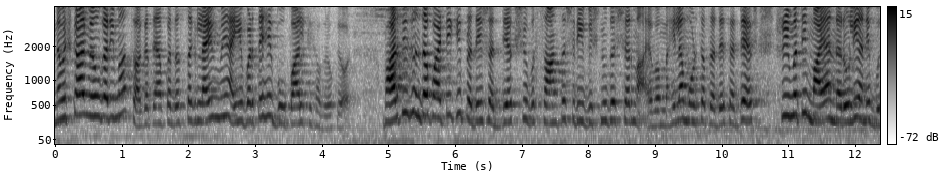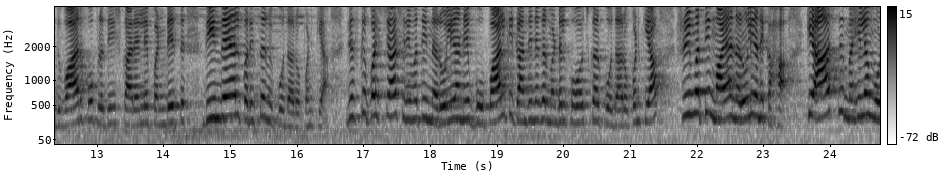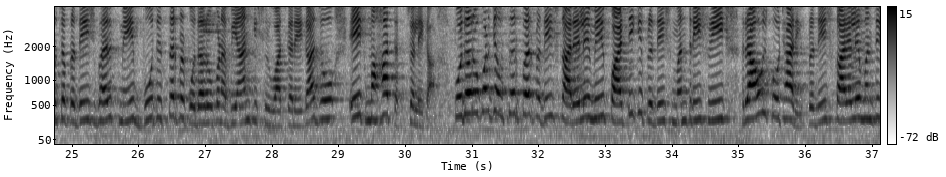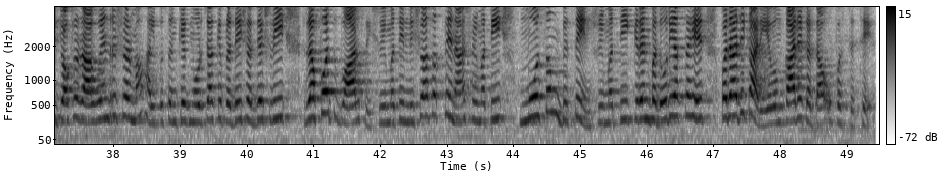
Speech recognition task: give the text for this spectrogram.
नमस्कार, मैं हूँ गरिमा। स्वागत है आपका दस्तक लाइव में। आइए बढ़ते हैं भोपाल की खबरों की ओर। भारतीय जनता पार्टी के प्रदेश अध्यक्ष व सांसद श्री विष्णुदत्त शर्मा एवं महिला मोर्चा प्रदेश अध्यक्ष श्रीमती माया नरोलिया ने बुधवार को प्रदेश कार्यालय पंडित दीनदयाल परिसर में पौधारोपण किया, जिसके पश्चात श्रीमती नरोलिया ने भोपाल के गांधीनगर मंडल पहुंचकर पौधारोपण किया। श्रीमती माया नरोलिया ने कहा कि आज से महिला मोर्चा प्रदेश भर में बूथ स्तर पर पौधारोपण अभियान की शुरुआत करेगा, जो एक माह तक चलेगा। पौधारोपण के अवसर पर प्रदेश कार्यालय में पार्टी के प्रदेश मंत्री श्री राहुल कोठारी, प्रदेश कार्यालय मंत्री डॉक्टर राघवेंद्र शर्मा, अल्पसंख्यक मोर्चा के प्रदेश अध्यक्ष श्री रफत वारसी, श्रीमती निशा सक्सेना, श्रीमती मौसम बिसेन, श्रीमती किरण भदौरिया सहित पदाधिकारी एवं कार्यकर्ता उपस्थित थे।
